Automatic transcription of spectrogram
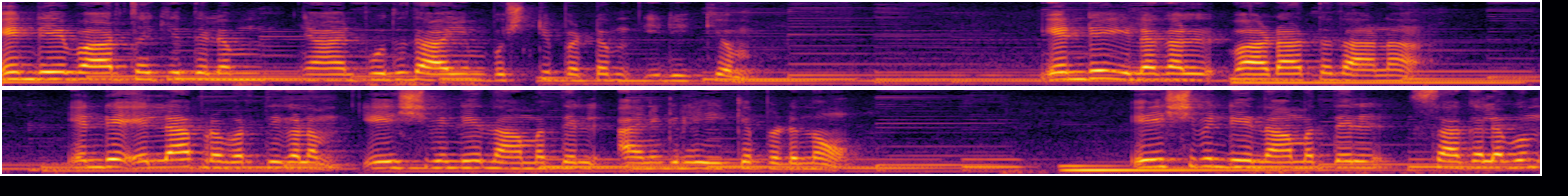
എന്റെ വാർദ്ധക്യത്തിലും ഞാൻ പുതുതായും പുഷ്ടിപ്പെട്ടും ഇരിക്കും. എന്റെ ഇലകൾ വാടാത്തതാണ്. എന്റെ എല്ലാ പ്രവൃത്തികളും യേശുവിന്റെ നാമത്തിൽ അനുഗ്രഹിക്കപ്പെടുന്നു. യേശുവിന്റെ നാമത്തിൽ സകലവും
